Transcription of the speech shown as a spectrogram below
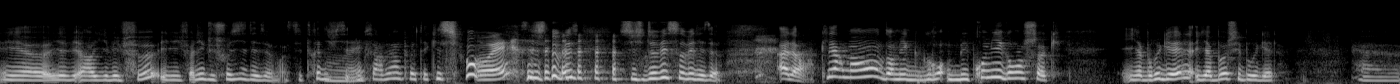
Et euh, il y avait, alors, il y avait le feu et il fallait que je choisisse des œuvres. C'était très difficile. Ouais. Donc, ça revient un peu à ta question Ouais. si, je devais, si je devais sauver des œuvres. Alors, clairement, dans mes, mes premiers grands chocs, il y a Bruegel, il y a Bosch et Bruegel. Euh,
